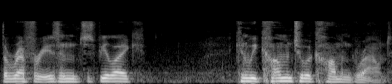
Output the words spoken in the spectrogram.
the referees, and just be like, can we come to a common ground?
